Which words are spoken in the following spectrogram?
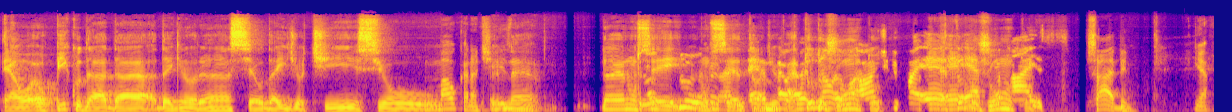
é, o, é o pico da, da, da ignorância, ou da idiotice, ou. Mal caratismo. Né? Não, eu não então, sei, tudo, não sei até onde é, é, tudo não, junto. é, é, tudo é junto. Mais, sabe? Yeah.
